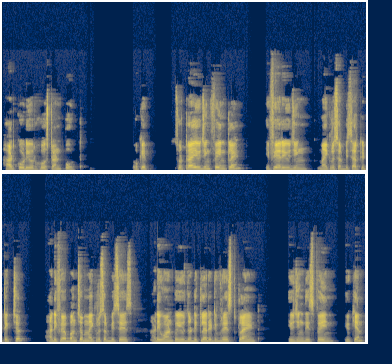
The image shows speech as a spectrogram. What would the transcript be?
hard code your host and port. Okay, so try using Feign client if you are using microservice architecture and if you have bunch of microservices and you want to use the declarative REST client using this Feign, you can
